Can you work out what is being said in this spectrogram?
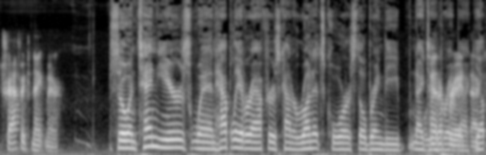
traffic nightmare. So in ten years, when Happily Ever After has kind of run its course, they'll bring the nighttime parade, parade back. back. Yep.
